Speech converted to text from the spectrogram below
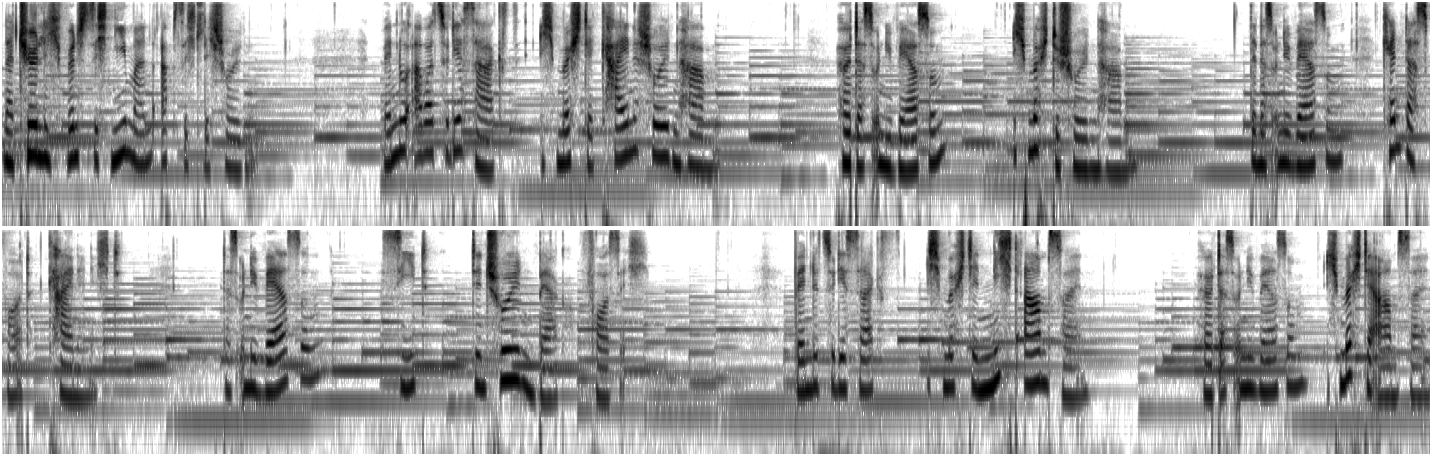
Natürlich wünscht sich niemand absichtlich Schulden. Wenn du aber zu dir sagst, ich möchte keine Schulden haben, hört das Universum, ich möchte Schulden haben. Denn das Universum kennt das Wort keine nicht. Das Universum sieht den Schuldenberg vor sich. Wenn du zu dir sagst, ich möchte nicht arm sein, hört das Universum, ich möchte arm sein.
